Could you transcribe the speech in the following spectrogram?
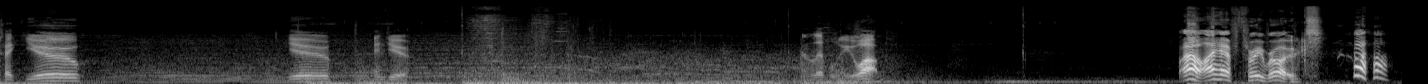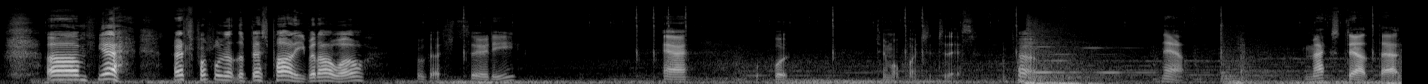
take you, you, and you. And level you up. Wow, I have three rogues. um, yeah, that's probably not the best party, but oh well. We'll go 30. And we'll put two more points into this. Confirm. Now, maxed out that.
